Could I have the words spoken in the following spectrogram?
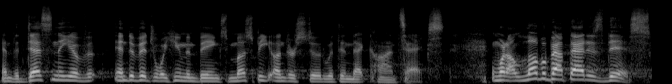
And the destiny of individual human beings must be understood within that context. And what I love about that is this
